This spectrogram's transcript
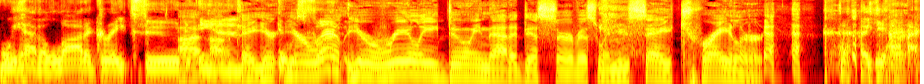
we had a lot of great food. Uh, and okay, you're you're really you're really doing that a disservice when you say trailer. yeah.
